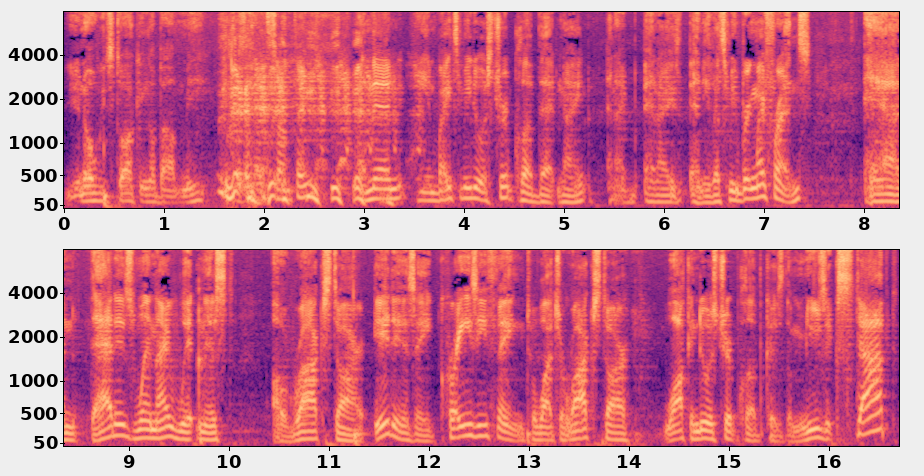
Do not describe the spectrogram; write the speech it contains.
You know he's talking about me. Something? and then he invites me to a strip club that night, and I and I and he lets me bring my friends, and that is when I witnessed a rock star. It is a crazy thing to watch a rock star walk into a strip club because the music stopped,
